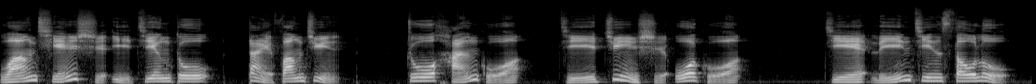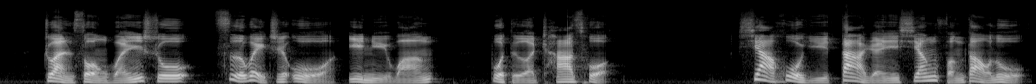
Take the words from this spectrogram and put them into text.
王遣使诣京都、代方郡、诸韩国及郡使倭国，皆临津搜录，撰送文书、赐位之物，一女王不得差错。下户与大人相逢道路，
